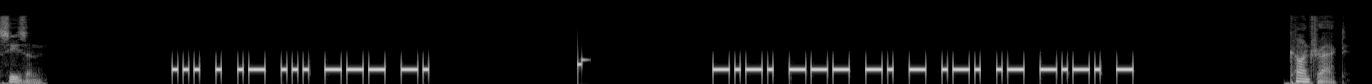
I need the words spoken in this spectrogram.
Season. Contract.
